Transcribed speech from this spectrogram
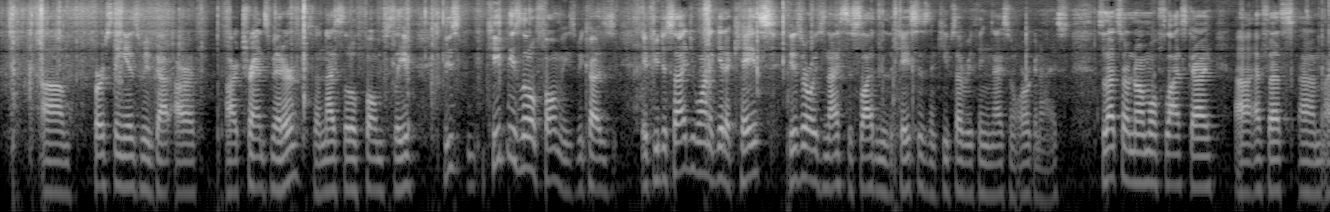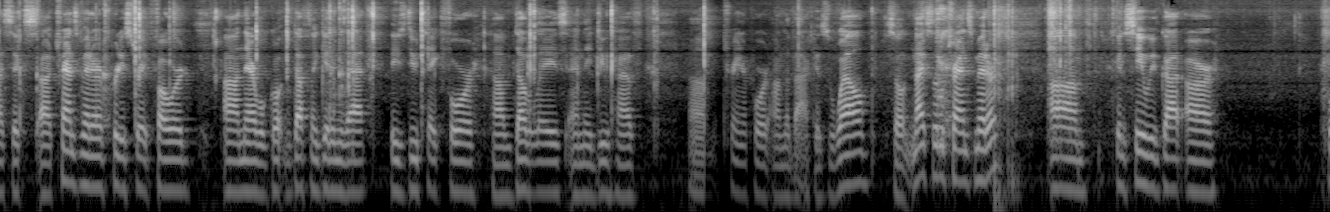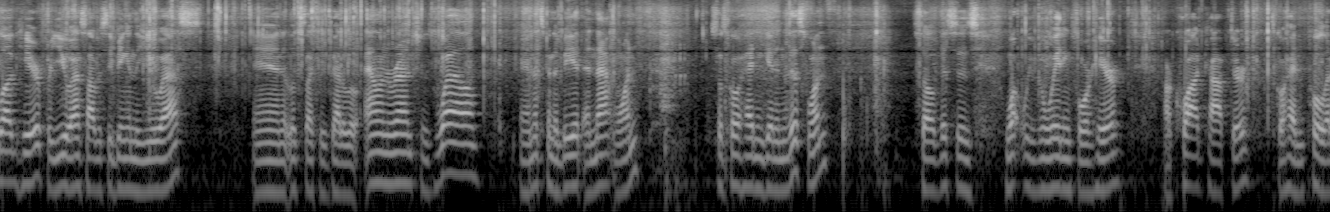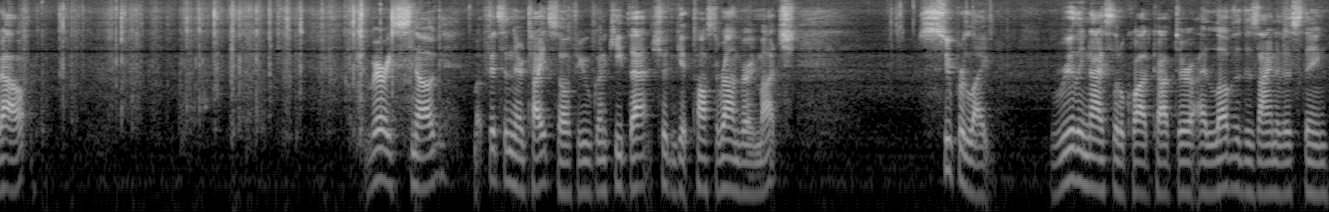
Um, first thing is we've got our our transmitter. So a nice little foam sleeve. These keep these little foamies because if you decide you want to get a case, these are always nice to slide into the cases and keeps everything nice and organized. So that's our normal FlySky uh, FS um, i6 uh, transmitter. Pretty straightforward on there. We'll go, definitely get into that. These do take four um, double A's and they do have um, trainer port on the back as well. So nice little transmitter. Um, you can see we've got our plug here for US, obviously being in the US. And it looks like we've got a little Allen wrench as well. And that's going to be it in that one. So let's go ahead and get into this one. So this is what we've been waiting for here. Our quadcopter. Let's go ahead and pull it out. Very snug, but fits in there tight. So if you're going to keep that, shouldn't get tossed around very much. Super light, really nice little quadcopter. I love the design of this thing.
